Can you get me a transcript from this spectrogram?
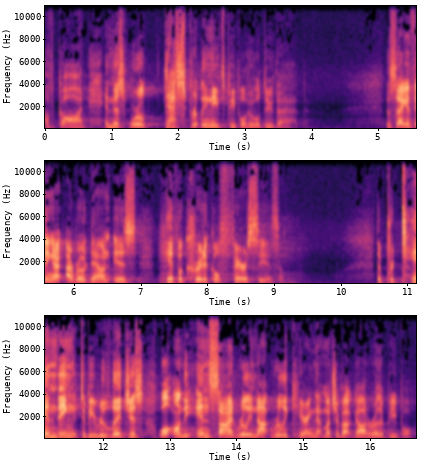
of God. And this world desperately needs people who will do that. The second thing I, I wrote down is hypocritical Phariseeism. The pretending to be religious while on the inside really not really caring that much about God or other people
